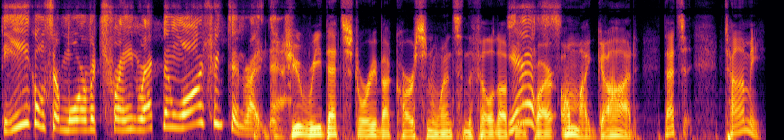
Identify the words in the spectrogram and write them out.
The Eagles are more of a train wreck than Washington right now. Did you read that story about Carson Wentz in the Philadelphia Yes. Inquirer? Oh my God, that's Tommy.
